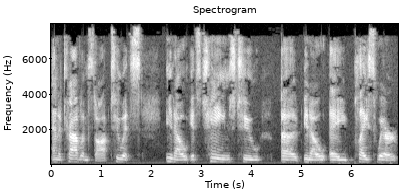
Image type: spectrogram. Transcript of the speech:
and a traveling stop to its, you know, its change to, uh, you know, a place where,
